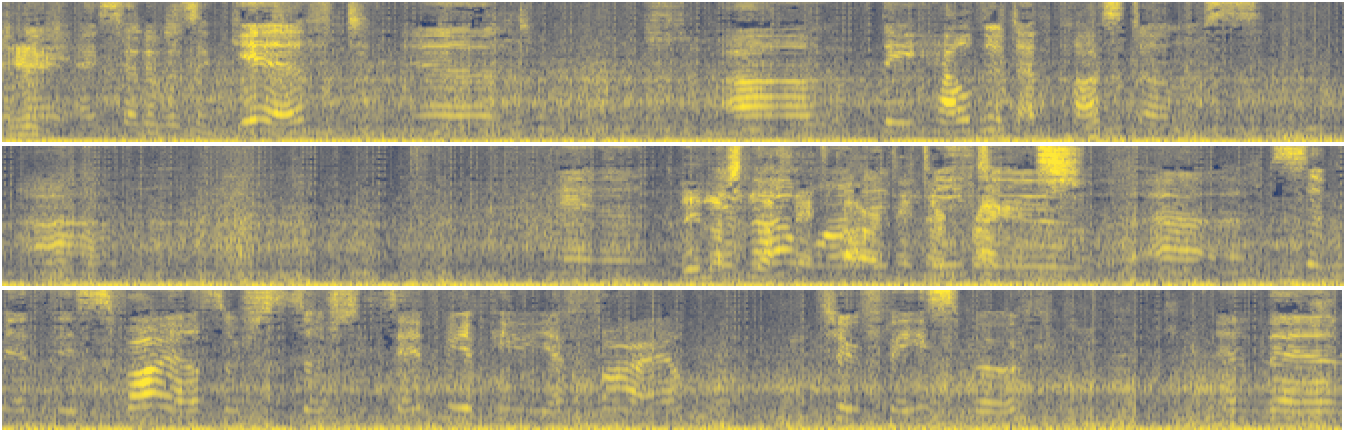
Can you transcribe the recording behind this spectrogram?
and Mm. I, I said it was a gift, and um, they held it at customs. Um, We must not let art wanted enter me France. to uh, submit this file, so she, so she sent me a PDF file through Facebook, and then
